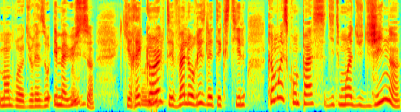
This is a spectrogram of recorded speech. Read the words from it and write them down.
membre du réseau Emmaüs, qui récolte et valorise les textiles. Comment est-ce qu'on passe, dites-moi, du jean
